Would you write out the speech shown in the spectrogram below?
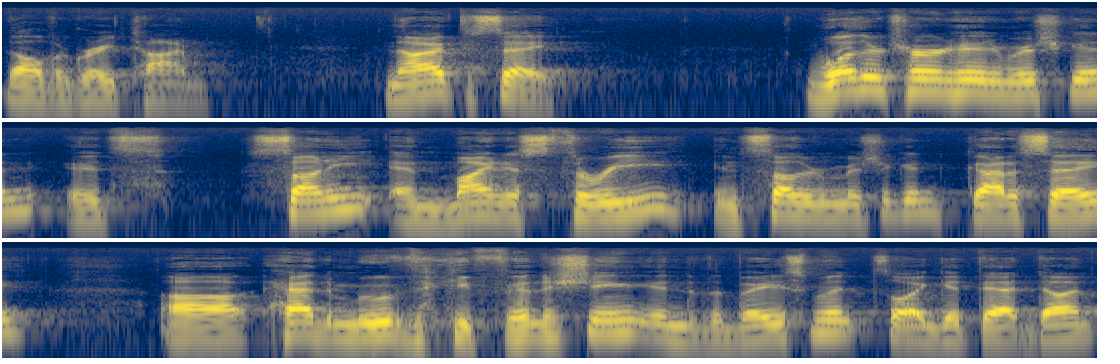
They'll have a great time. Now I have to say, weather turned here in Michigan. It's sunny and minus three in southern Michigan. Got to say, uh, had to move the finishing into the basement so I get that done.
